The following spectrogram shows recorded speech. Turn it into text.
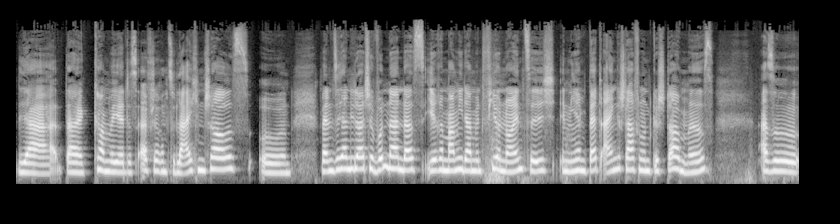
ja, da kommen wir ja des Öfteren zu Leichenshows und wenn sich dann die Leute wundern, dass ihre Mami da mit 94 in ihrem Bett eingeschlafen und gestorben ist, also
